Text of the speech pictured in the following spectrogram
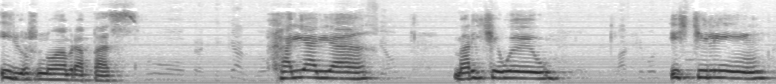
ellos no habrá paz. Jayaya, Maricheweu, Ischilín.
